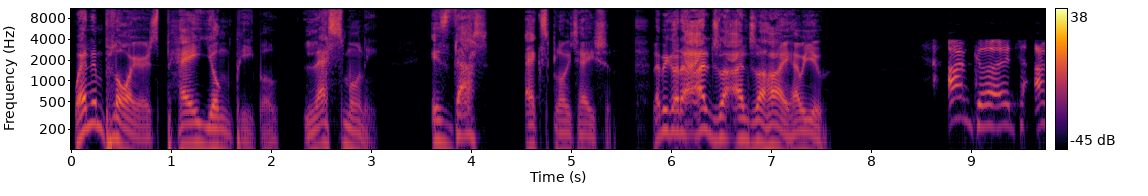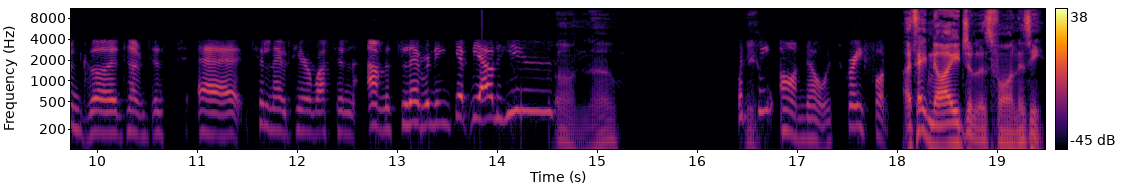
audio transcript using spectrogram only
When employers pay young people less money, is that exploitation? Let me go to Angela. Angela, hi, how are you? I'm good. I'm good. I'm just uh, chilling out here watching I'm a Celebrity. Get me out of here. Oh, no. What do you mean? Oh, no. It's great fun. I'd say Nigel is fun, is he?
